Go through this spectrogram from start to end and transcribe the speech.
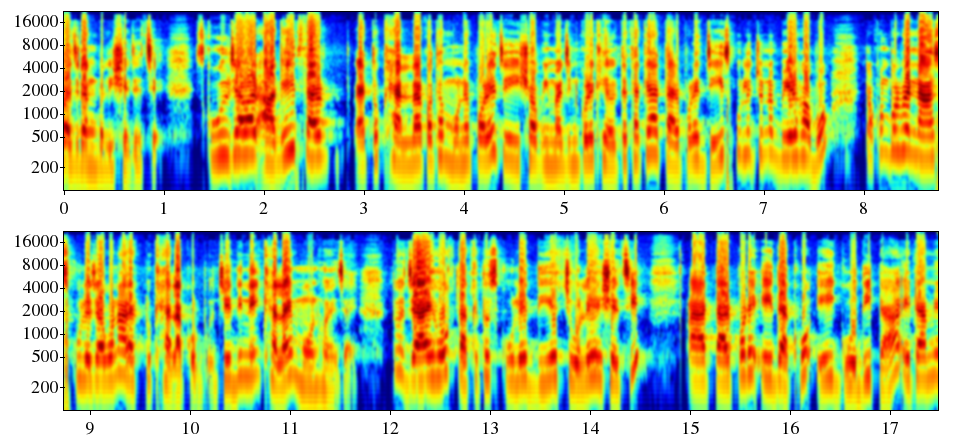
বজরংবলী সেজেছে। স্কুল যাওয়ার আগেই তার এত খেলনার কথা মনে পড়ে যে এইসব ইমাজিন করে খেলতে থাকে আর তারপরে যেই স্কুলের জন্য বের হব, তখন বলবে, না, স্কুলে যাব না, আর একটু খেলা করব। যেদিন এই খেলায় মন হয়ে যায়। তো যাই হোক, তাকে তো স্কুলে দিয়ে চলে এসেছি। আর তারপরে এই দেখো, এই গদিটা, এটা আমি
